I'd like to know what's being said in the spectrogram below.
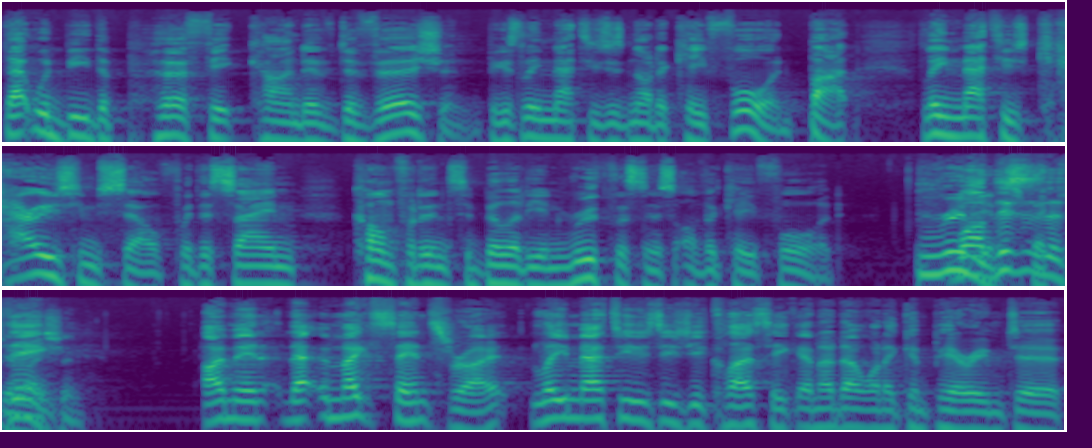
that would be the perfect kind of diversion because Leigh Matthews is not a key forward, but Leigh Matthews carries himself with the same confidence, ability, and ruthlessness of a key forward. Brilliant well, this is the thing. I mean, that it makes sense, right? Leigh Matthews is your classic, and I don't want to compare him to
